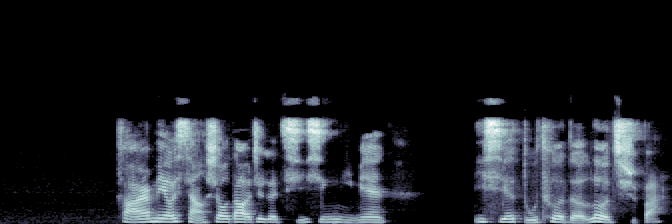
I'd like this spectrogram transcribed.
反而没有享受到这个骑行里面一些独特的乐趣吧？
